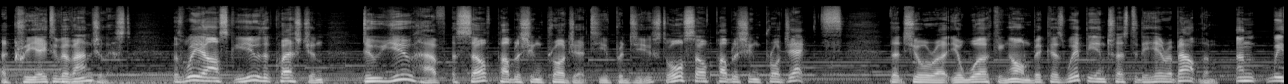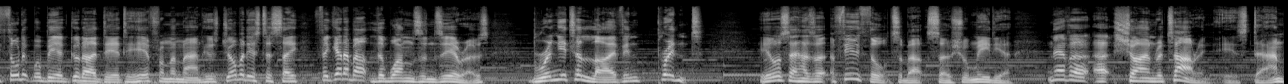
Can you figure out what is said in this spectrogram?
a creative evangelist. As we ask you the question, do you have a self-publishing project you've produced or self-publishing projects that you're uh, you're working on because we'd be interested to hear about them. And we thought it would be a good idea to hear from a man whose job it is to say, forget about the ones and zeros, bring it alive in print. He also has a, a few thoughts about social media. Never uh, shy and retiring is Dan,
